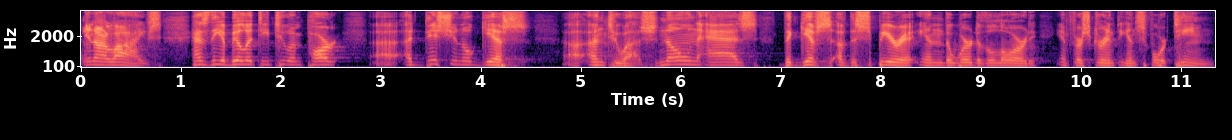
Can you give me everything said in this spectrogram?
in our lives has the ability to impart uh, additional gifts uh, unto us, known as the gifts of the Spirit in the Word of the Lord in 1 Corinthians 14.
